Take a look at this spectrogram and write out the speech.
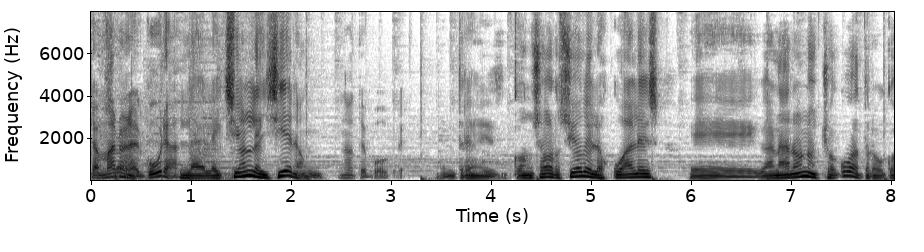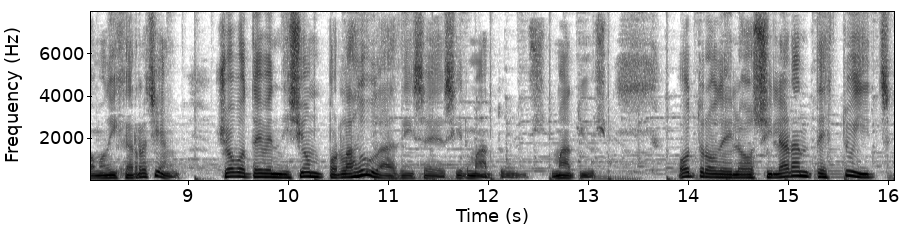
¿Llamaron al cura? la elección la hicieron. No te puedo creer. entre el consorcio de los cuales eh, ganaron 8 a 4, como dije recién. Yo voté bendición por las dudas, dice Sir Matthews. Matthews. Otro de los hilarantes tweets,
